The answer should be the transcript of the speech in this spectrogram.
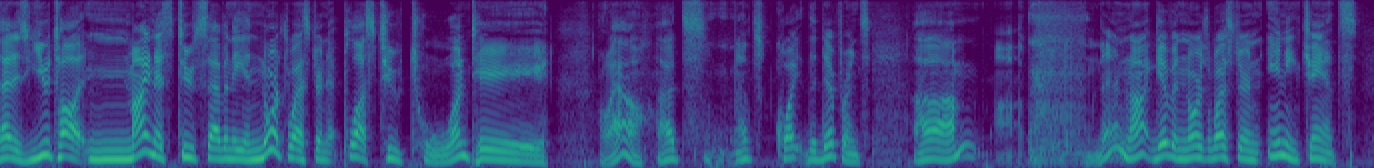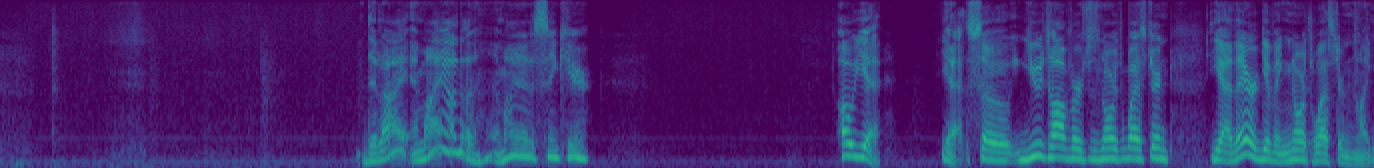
That is Utah at minus 270 and Northwestern at plus 220. Wow, that's that's quite the difference. Um, they're not giving Northwestern any chance. Did I? Am I out of? Am I out of sync here? Oh yeah, yeah. So Utah versus Northwestern. Yeah, they're giving Northwestern like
